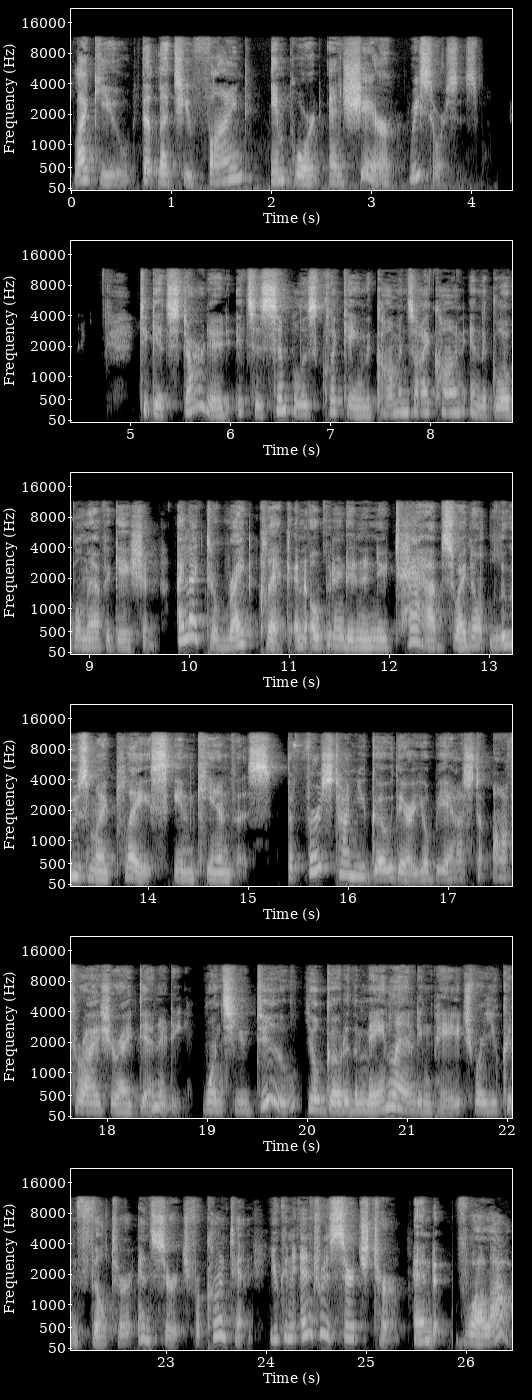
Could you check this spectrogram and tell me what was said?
like you that lets you find, import, and share resources. To get started, it's as simple as clicking the Commons icon in the global navigation. I like to right-click and open it in a new tab so I don't lose my place in Canvas. The first time you go there, you'll be asked to authorize your identity. Once you do, you'll go to the main landing page where you can filter and search for content. You can enter a search term, and voila,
